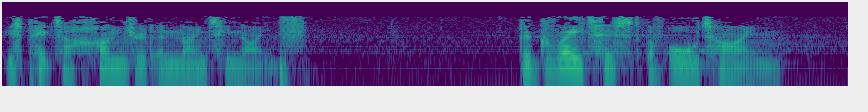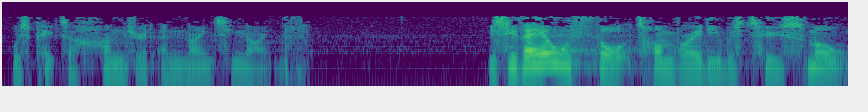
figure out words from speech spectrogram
He's picked 199th. The greatest of all time was picked 199th. You see, they all thought Tom Brady was too small.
